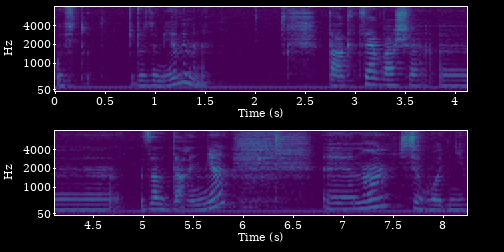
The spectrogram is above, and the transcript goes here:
ось тут. Розуміли мене? Так, це ваше е, завдання е, на сьогодні.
